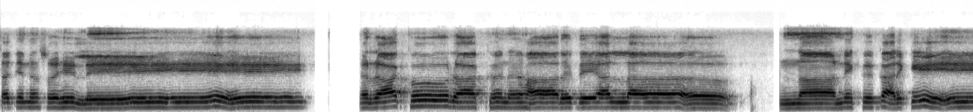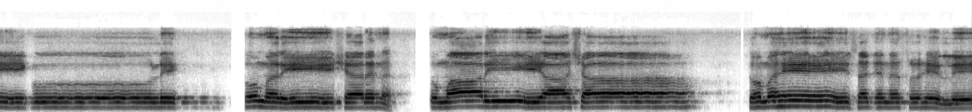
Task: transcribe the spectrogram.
ਸਜਨ ਸੁਹੇਲੇ। ਰਾਖੋ ਰਾਖਨ ਹਾਰ ਦਿਆਲਾ। ਨਾਨਕ ਘਰ ਕੇ ਗੂਲੇ। ਤੁਮਰੀ ਸ਼ਰਨ, ਤੁਮਾਰੀ ਆਸ਼ਾ। ਤੁਮ ਸਜਨ ਸੁਹੇਲੇ।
